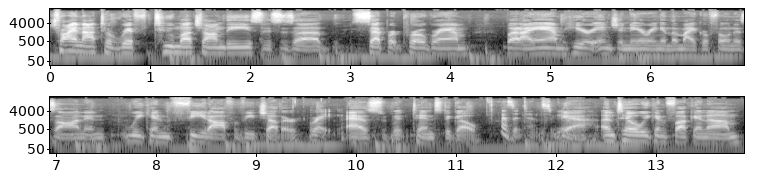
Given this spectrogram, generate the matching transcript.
try not to riff too much on these. This is a separate program, but I am here engineering and the microphone is on and we can feed off of each other. Right. As it tends to go. As it tends to go. Yeah, until we can fucking um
